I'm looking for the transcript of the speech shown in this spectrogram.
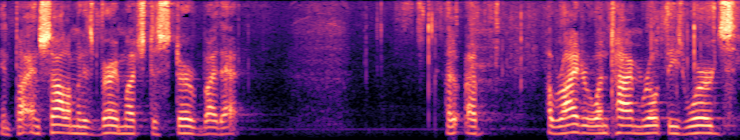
And, and Solomon is very much disturbed by that. A, a, a writer one time wrote these words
